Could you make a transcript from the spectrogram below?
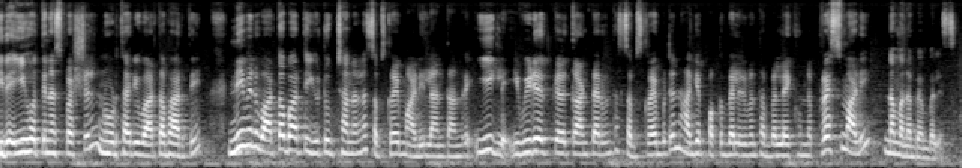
ಇದೇ ಈ ಹೊತ್ತಿನ ಸ್ಪೆಷಲ್ ನೋಡ್ತಾ ಇರಿ ವಾರ್ತಾಭಾರತಿ ನೀವಿನ ವಾರ್ತಾಭಾರತಿ ಯೂಟ್ಯೂಬ್ ಚಾನಲ್ನ ಸಬ್ಸ್ಕ್ರೈಬ್ ಮಾಡಿಲ್ಲ ಅಂತ ಅಂದರೆ ಈಗಲೇ ಈ ವಿಡಿಯೋ ಕೇಳಿ ಕಾಣ್ತಾ ಇರುವಂಥ ಸಬ್ಸ್ಕ್ರೈಬ್ ಬಟನ್ ಹಾಗೆ ಪಕ್ಕದಲ್ಲಿರುವಂಥ ಬೆಲ್ ಐಕನ್ನ ಪ್ರೆಸ್ ಮಾಡಿ ನಮ್ಮನ್ನು ಬೆಂಬಲಿಸಿ.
